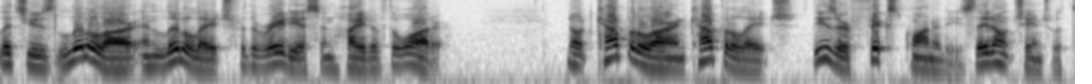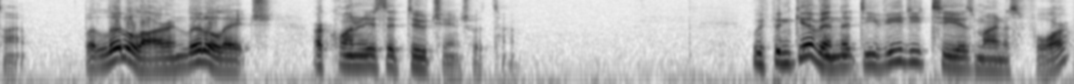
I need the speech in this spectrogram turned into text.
Let's use little r and little h for the radius and height of the water. Note capital R and capital H, these are fixed quantities, they don't change with time. But little r and little h are quantities that do change with time. We've been given that dv dt is minus 4.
